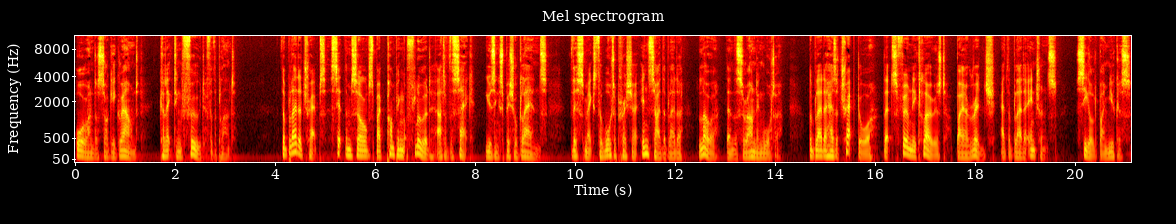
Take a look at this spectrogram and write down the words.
or under soggy ground, collecting food for the plant. The bladder traps set themselves by pumping fluid out of the sac using special glands. This makes the water pressure inside the bladder lower than the surrounding water. The bladder has a trapdoor that's firmly closed by a ridge at the bladder entrance, sealed by mucus.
